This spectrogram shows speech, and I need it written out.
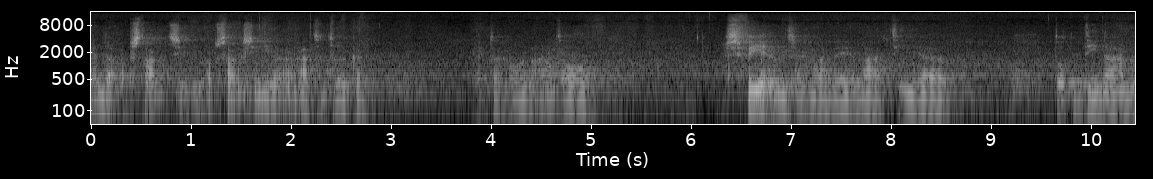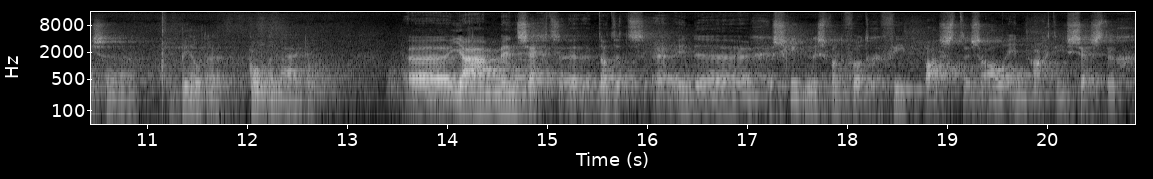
en de abstractie, die abstractie uh, uit te drukken. Ik heb daar gewoon een aantal sferen zeg maar, meegemaakt die uh, tot dynamische beelden konden leiden. Uh, ja, men zegt dat het in de geschiedenis van de fotografie past. Dus al in 1860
